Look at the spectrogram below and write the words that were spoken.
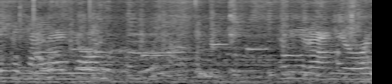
แรงโยนไม่มีแรงโยน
